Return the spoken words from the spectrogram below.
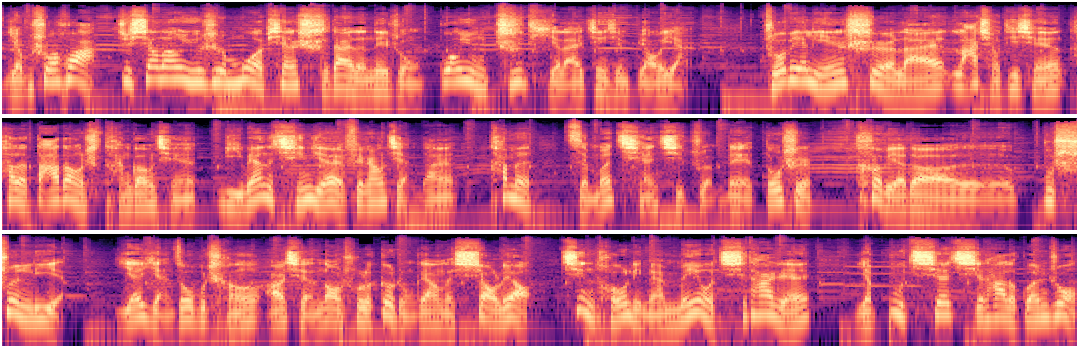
也不说话，就相当于是默片时代的那种，光用肢体来进行表演。卓别林是来拉小提琴，他的搭档是弹钢琴，里边的情节也非常简单。他们怎么前期准备都是特别的不顺利，也演奏不成，而且闹出了各种各样的笑料。镜头里面没有其他人，也不切其他的观众，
